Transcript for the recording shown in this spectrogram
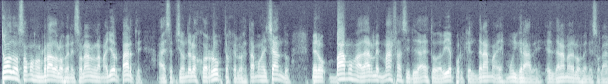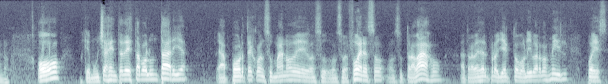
Todos somos honrados los venezolanos, la mayor parte, a excepción de los corruptos que los estamos echando. Pero vamos a darle más facilidades todavía porque el drama es muy grave, el drama de los venezolanos. O que mucha gente de esta voluntaria aporte con su mano, de, con, su, con su esfuerzo, con su trabajo, a través del proyecto Bolívar 2000, pues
